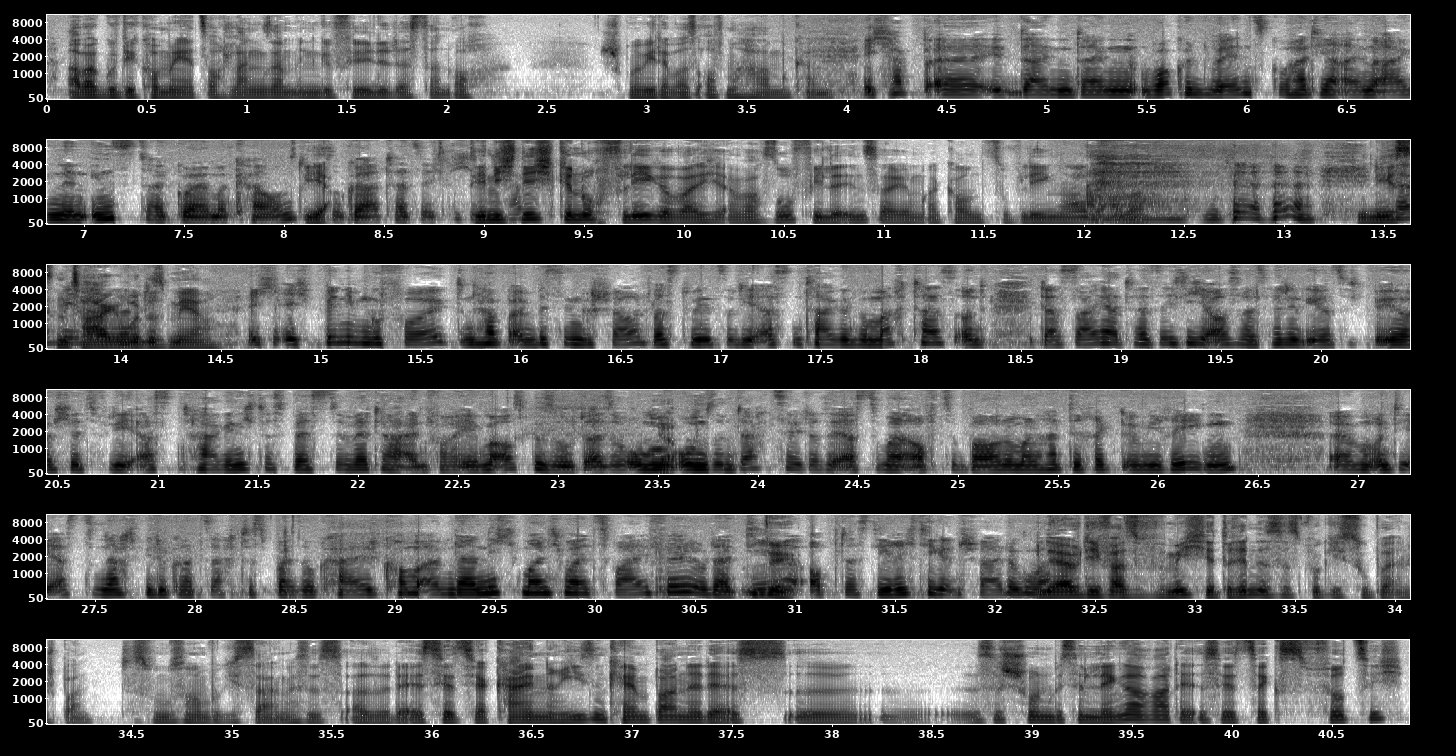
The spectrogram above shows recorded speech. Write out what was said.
Aber gut, wir kommen ja jetzt auch langsam in Gefilde, dass dann auch schon mal wieder was offen haben kann. Ich habe, äh, dein, dein Rocket Vansco hat ja einen eigenen Instagram-Account, Ja. sogar tatsächlich. Den ich nicht genug pflege, weil ich einfach so viele Instagram-Accounts zu pflegen habe, aber die nächsten Tage aber- wird es mehr. Ich, ich bin ihm gefolgt und habe ein bisschen geschaut, was du jetzt so die ersten Tage gemacht hast. Und das sah ja tatsächlich aus, als hättet ihr euch- jetzt für die ersten Tage nicht das beste Wetter einfach eben ausgesucht. Also um, Ja. um so ein Dachzelt das erste Mal aufzubauen und man hat direkt irgendwie Regen. Ähm, und die erste Nacht, wie du gerade sagtest, bei so kalt, kommen einem da nicht manchmal Zweifel oder dir, Nee. ob das die richtige Entscheidung war? Ja, definitiv. Also für mich hier drin ist es wirklich super entspannt. Das muss man wirklich sagen. Es ist, also der ist jetzt ja kein Riesencamper, ne? Der ist, äh, es ist schon ein bisschen längerer, der ist jetzt 640.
